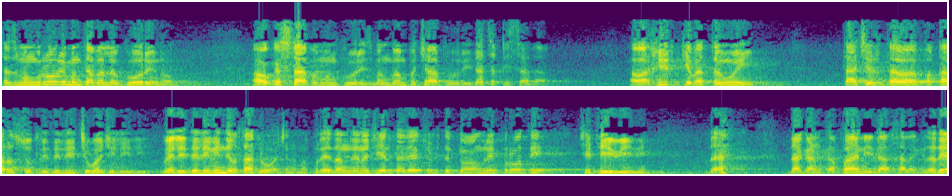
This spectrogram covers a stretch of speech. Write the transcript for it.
تزمنګرور مونږ ته بل ګورینو او کستا په مونږ پوری مونږ بم په چا پوری دا څه قصه ده او اخر کې به ته وی تا چیرته په قرض سود لیدلی چې وجلی دي ویل لیدلی ویند او تا په وجنه ما پرېدم دنه جیل ته دې چې تر کې عمرې پروتي چې تی ویني دا دا ګن کفانی دا خلک دا دې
